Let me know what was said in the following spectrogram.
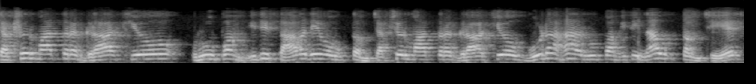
चक्षुर्मात्रग्राह्यो रूपम् इति तावदेव उक्तं चक्षुर्मात्रग्राह्यो गुणः रूपम् इति न उक्तं चेत्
